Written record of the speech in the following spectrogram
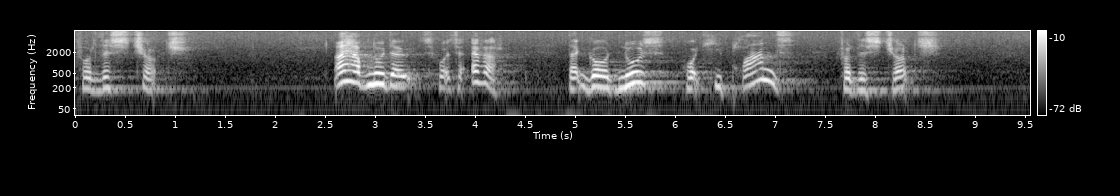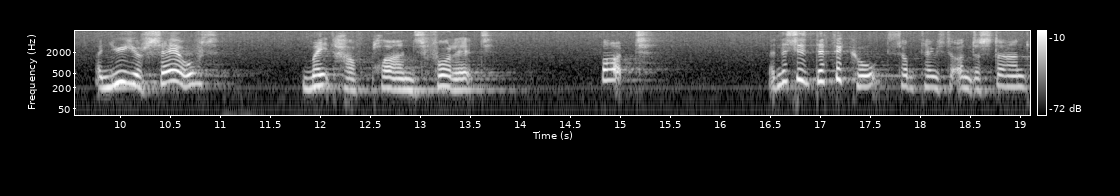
for this church. I have no doubts whatsoever that God knows what He plans for this church, and you yourselves might have plans for it. But, and this is difficult sometimes to understand,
